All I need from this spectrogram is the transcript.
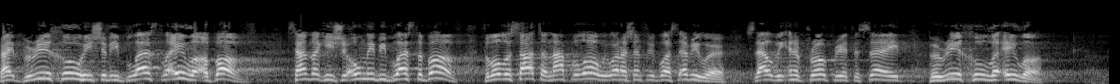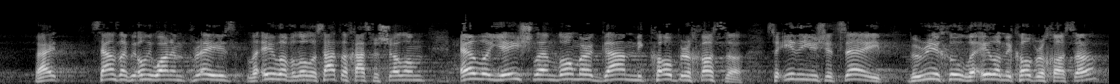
Right? Brichu, he should be blessed La'ela above. Sounds like he should only be blessed above. Below Sata, not below. We want Hashem to be blessed everywhere. So that would be inappropriate to say, Berichu La'ela. Right? Sounds like we only want him praise La'ela v'lo Sata chas v'shalom. Ela yeshlem lomer gam mikol berchasa. So either you should say, Berichu La'ela mikol berchasa,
